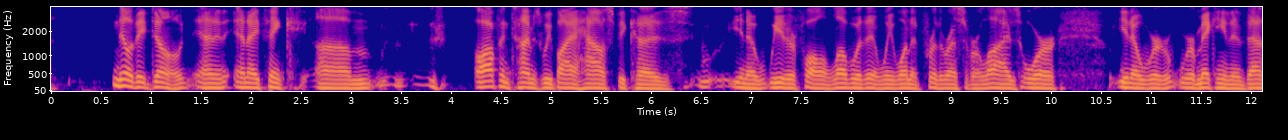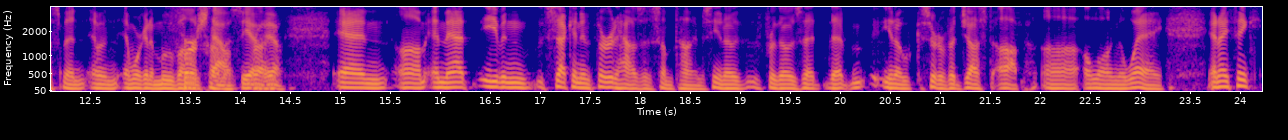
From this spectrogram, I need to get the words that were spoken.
no, they don't, and and I think um, oftentimes we buy a house because you know we either fall in love with it and we want it for the rest of our lives, or you know we're we're making an investment and, and we're going to move First on. First house, it. yeah, right. yeah and um, and that even second and third houses sometimes, you know, for those that that you know sort of adjust up uh, along the way, and I think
